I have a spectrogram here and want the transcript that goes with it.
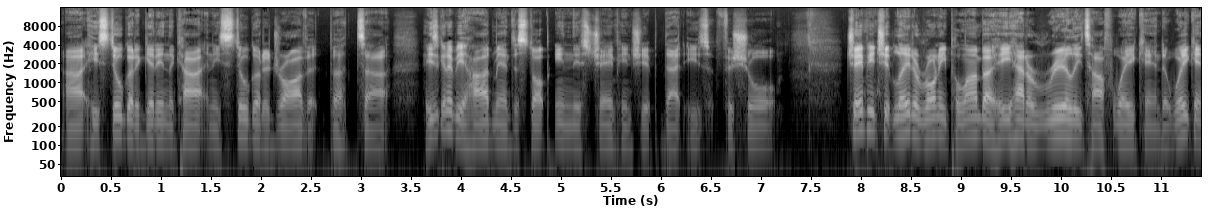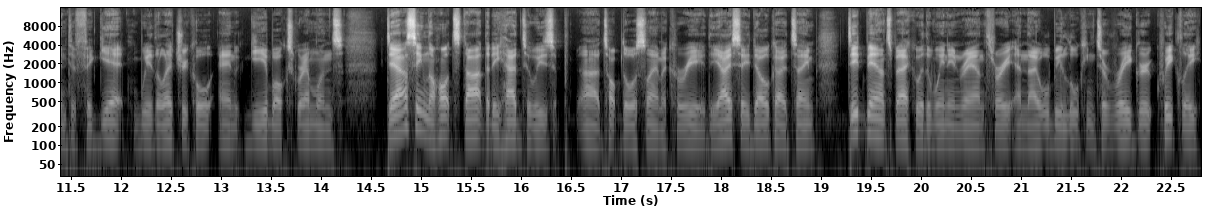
Uh, he's still got to get in the car and he's still got to drive it, but uh, he's going to be a hard man to stop in this championship, that is for sure. Championship leader Ronnie Palumbo, he had a really tough weekend, a weekend to forget with electrical and gearbox gremlins dousing the hot start that he had to his uh, top door slammer career. The AC Delco team did bounce back with a win in round three, and they will be looking to regroup quickly,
